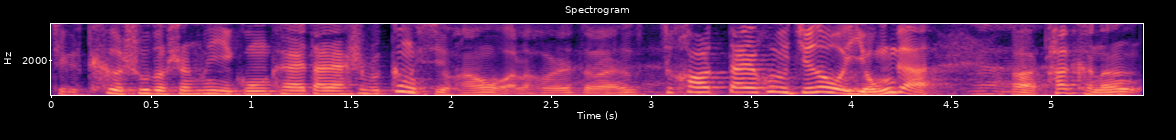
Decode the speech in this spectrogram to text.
这个特殊的身份一公开，大家是不是更喜欢我了，或者怎么样？就好，大家会不会觉得我勇敢啊？他可能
